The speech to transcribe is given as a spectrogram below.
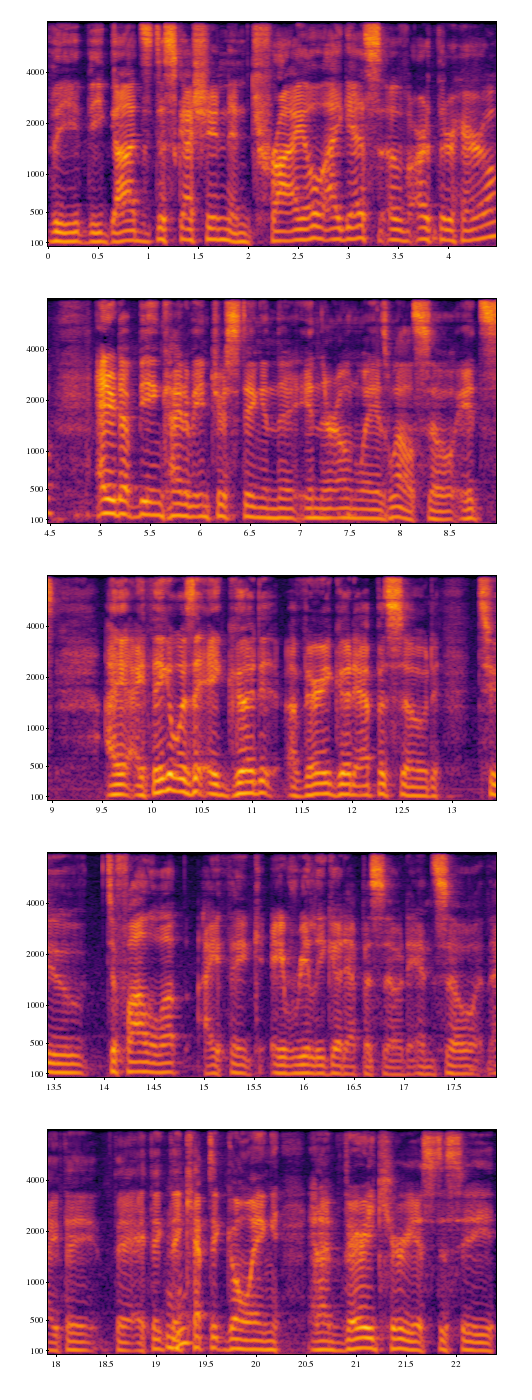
the the gods discussion and trial, I guess, of Arthur Harrow, ended up being kind of interesting in the in their own way as well. So it's I I think it was a good a very good episode to to follow up I think a really good episode, and so I think they, I think mm-hmm. they kept it going, and I'm very curious to see,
